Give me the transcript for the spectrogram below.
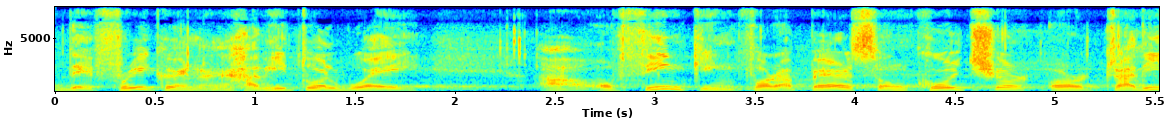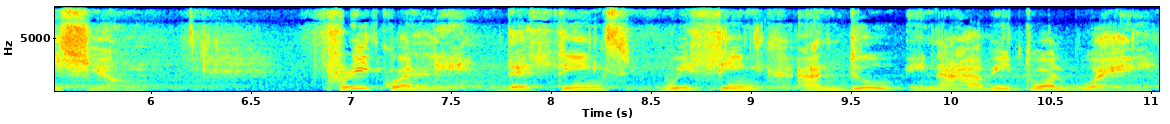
the frequent and habitual way uh, of thinking for a person, culture, or tradition. Frequently, the things we think and do in a habitual way,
